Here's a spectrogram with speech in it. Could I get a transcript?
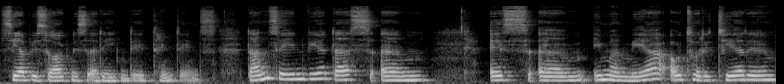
sehr besorgniserregende Tendenz. Dann sehen wir, dass ähm, es ähm, immer mehr autoritäre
